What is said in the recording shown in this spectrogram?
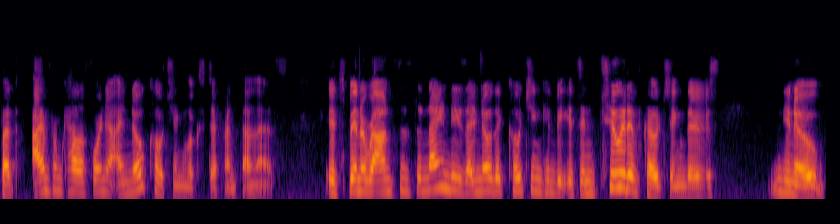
but I'm from California. I know coaching looks different than this. It's been around since the 90s. I know that coaching can be. It's intuitive coaching. There's, you know,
